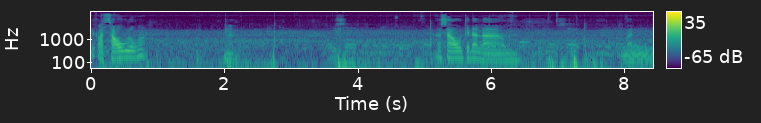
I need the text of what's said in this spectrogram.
Rất là sâu luôn á nó sâu cho nên là mình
